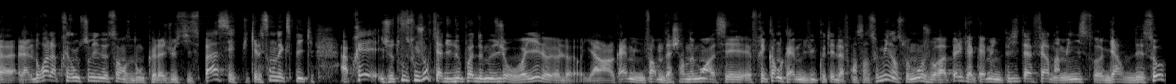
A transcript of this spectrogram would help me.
euh, elle a le droit à la présomption d'innocence, donc que la justice passe et puis qu'elle s'en explique. Après, je trouve toujours qu'il y a du deux poids deux mesures. Vous voyez, il y a quand même une forme d'acharnement assez fréquent quand même du côté de la France Insoumise. En ce moment, je vous rappelle qu'il y a quand même une petite affaire d'un ministre garde des Sceaux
